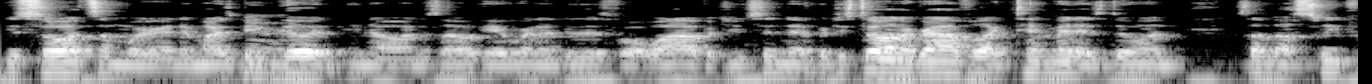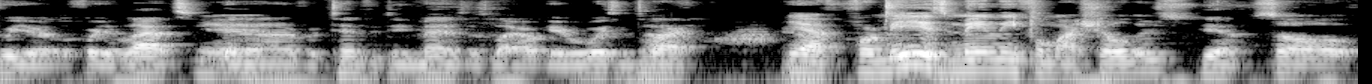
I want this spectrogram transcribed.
you saw it somewhere and it might be good, you know, and it's like, okay, we're gonna do this for a while, but you're sitting there, but you're still on the ground for like ten minutes doing something else sweet for your for your lats. You've been on it for 10, 15 minutes. It's like, okay, we're wasting time. Right. Yeah, for me, it's mainly for my shoulders. Yeah. So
